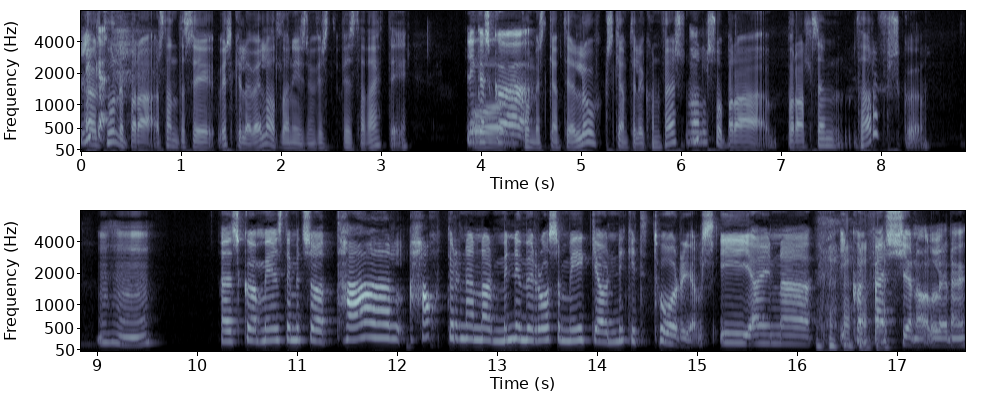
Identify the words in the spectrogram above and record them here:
Líka- hún er bara að standa sig virkilega vel allan í þessum fyrst, fyrsta þætti. Líka og sko- komið skemmtileg look, skemmtileg confessionals og bara, bara allt sem þarf sko. Það er sko, mér finnst einmitt svo talhátturinn hennar minnir mér rosa mikið á Nikki Tutorials í, eina, í Confessionalinu.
